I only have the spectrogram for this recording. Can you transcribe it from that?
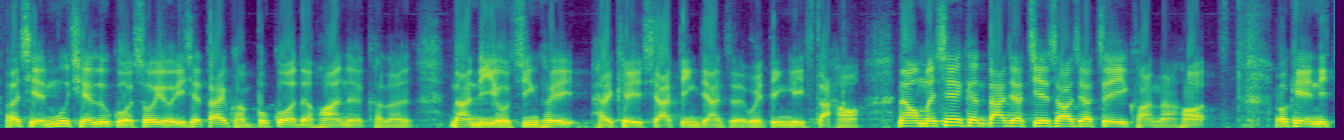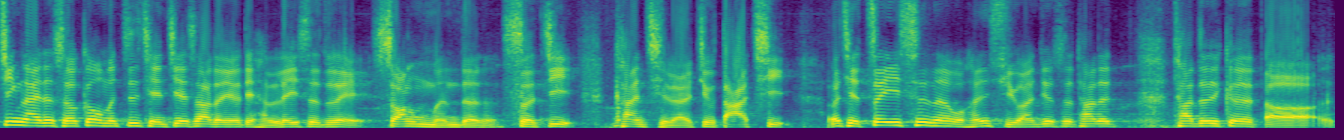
而且目前如果说有一些贷款不过的话呢，可能那你有机会还可以下定这样子为定 list 哈。那我们现在跟大家介绍一下这一款了哈。OK，你进来的时候跟我们之前介绍的有点很类似，对？双门的设计看起来就大气，而且这一次呢，我很喜欢，就是它的它这个呃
